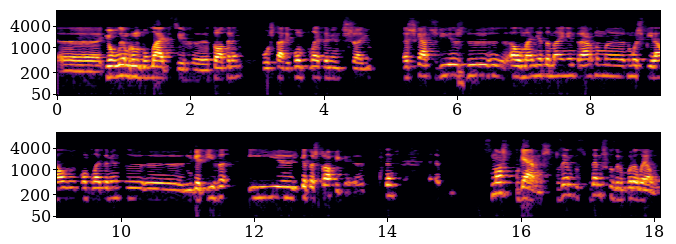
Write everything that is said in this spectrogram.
uh, eu lembro-me do Leipzig-Tottenham, com o estádio completamente cheio, a escassos dias de Alemanha também entrar numa, numa espiral completamente uh, negativa e, uh, e, catastrófica. Portanto, se nós pegarmos, se pudermos, se pudermos fazer o paralelo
